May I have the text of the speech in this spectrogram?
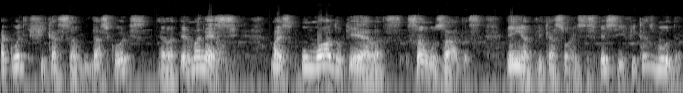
a codificação das cores ela permanece, mas o modo que elas são usadas em aplicações específicas muda.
